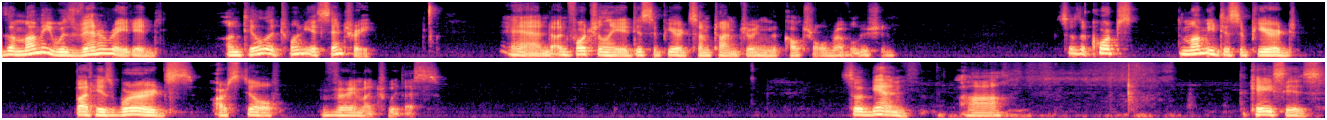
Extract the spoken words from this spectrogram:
the mummy was venerated until the 20th century. And unfortunately, it disappeared sometime during the Cultural Revolution. So the corpse, the mummy disappeared, but his words are still very much with us. So again, uh, the case is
